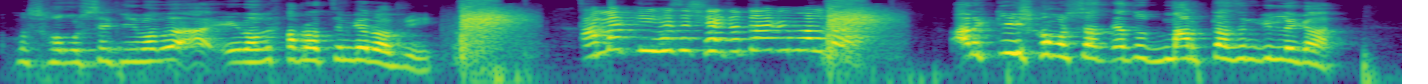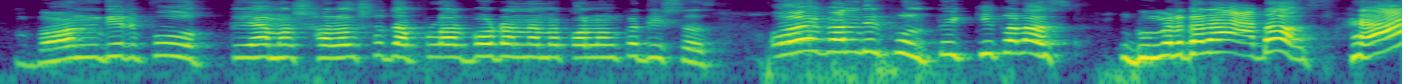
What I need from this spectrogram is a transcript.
আমার সমস্যা কি? এভাবে এভাবে থাপড়াচ্ছেন কেন আপনি? আমার কি হয়েছে সেটা তো আগে বলবা। আরে কি সমস্যা? এত মারতেছেন কি লেগা? বন্দির পুত তুই আমার সরল সোজা পোলার বউটার নামে কলঙ্ক দিছস। ওই বন্দির পুল তুই কি করস? ঘুমের ঘরে আডস হ্যাঁ?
